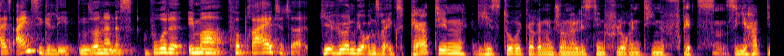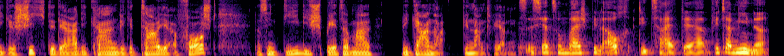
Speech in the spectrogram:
als einzige lebten, sondern es wurde immer verbreiteter. Hier hören wir unsere Expertin, die Historikerin und Journalistin Florentine Fritzen. Sie hat die Geschichte der radikalen Vegetarier erforscht. Das sind die, die später mal Veganer genannt werden. Es ist ja zum Beispiel auch die Zeit der Vitamine,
